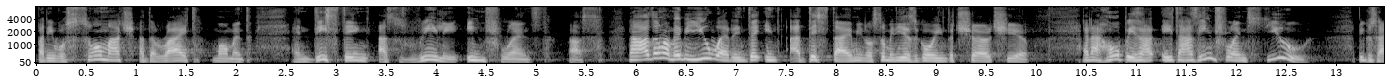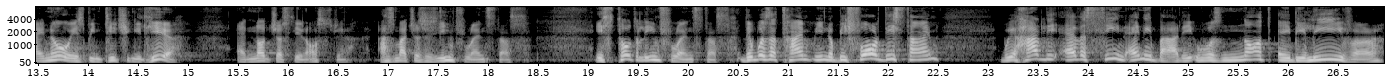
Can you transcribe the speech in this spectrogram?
but he was so much at the right moment. And this thing has really influenced us. Now, I don't know, maybe you were in the, in, at this time, you know, so many years ago in the church here. And I hope it, it has influenced you because I know he's been teaching it here and not just in Austria, as much as it influenced us. It's totally influenced us. There was a time, you know, before this time, we hardly ever seen anybody who was not a believer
